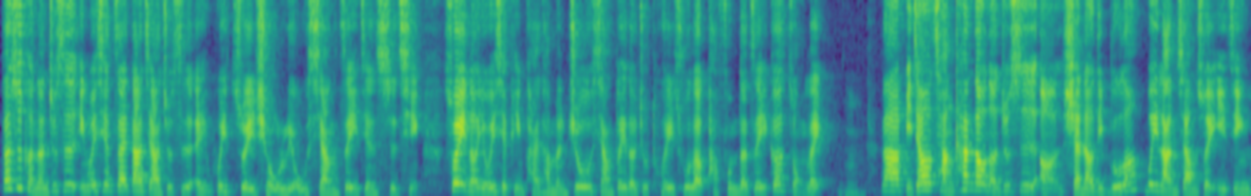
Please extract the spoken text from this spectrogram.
但是可能就是因为现在大家就是诶会追求留香这一件事情，所以呢有一些品牌他们就相对的就推出了 perfume 的这一个种类。嗯。那比较常看到呢，就是呃，Chanel de Blue 了，蔚蓝香水，已经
